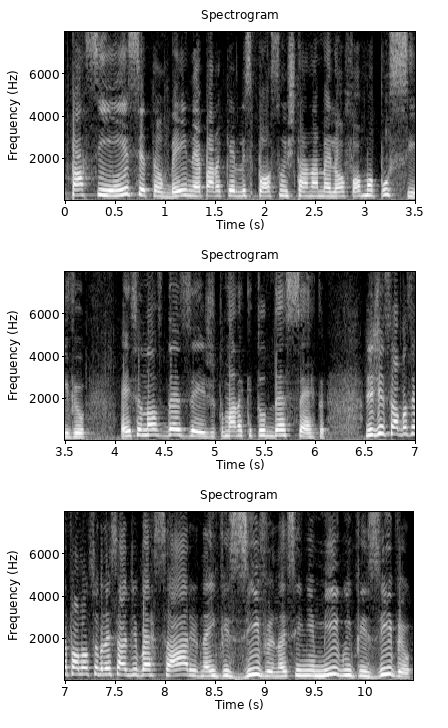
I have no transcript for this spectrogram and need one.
paciência também, né, para que eles possam estar na melhor forma possível. Esse é o nosso desejo, tomara que tudo dê certo. Gente, só você falou sobre esse adversário, né, invisível, né, esse inimigo invisível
